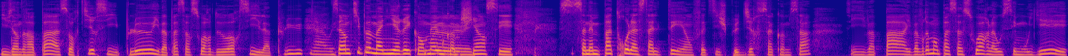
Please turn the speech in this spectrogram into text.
il viendra pas à sortir s'il pleut, il va pas s'asseoir dehors s'il a plu. Ah c'est un petit peu maniéré quand même comme chien. C'est ça n'aime pas trop la saleté en fait, si je peux dire ça comme ça. Il va pas, il va vraiment pas s'asseoir là où c'est mouillé. Et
